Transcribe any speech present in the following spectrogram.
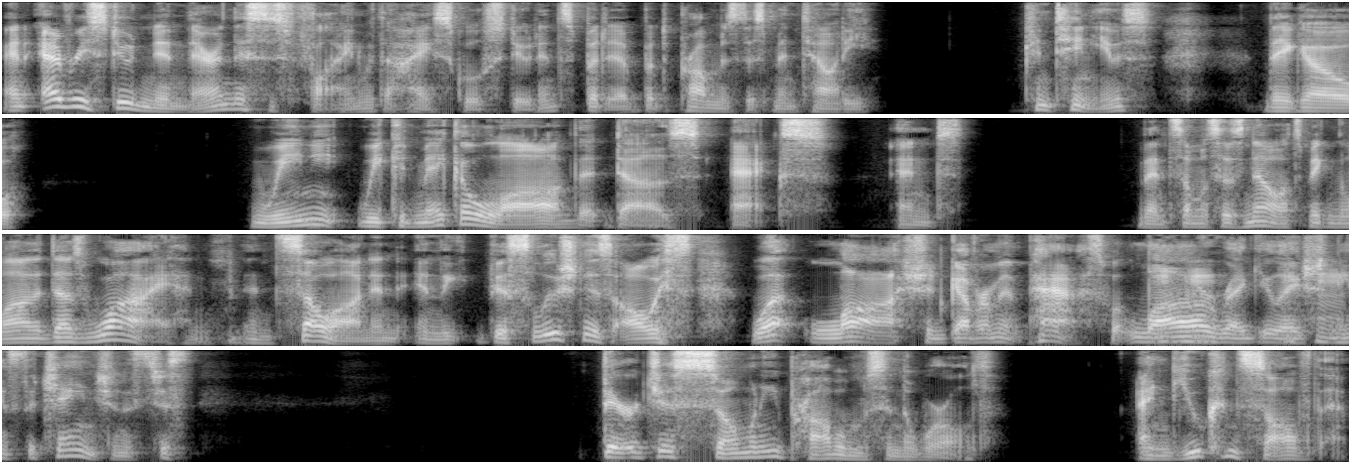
and every student in there and this is fine with the high school students but uh, but the problem is this mentality continues. They go, we need, we could make a law that does X. And then someone says, no, let's make a law that does Y and, and so on. And, and the, the solution is always what law should government pass? What law mm-hmm. or regulation mm-hmm. needs to change? And it's just, there are just so many problems in the world and you can solve them.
